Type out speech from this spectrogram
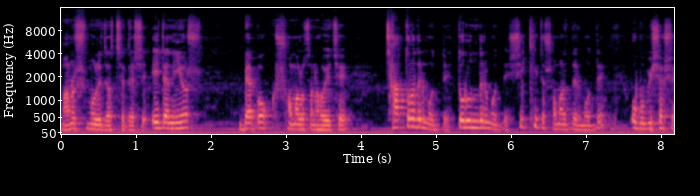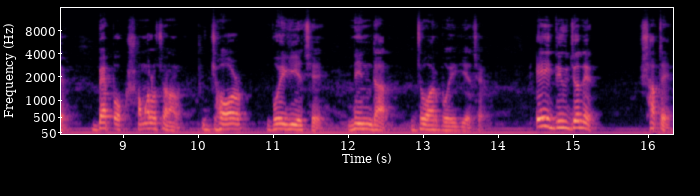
মানুষ মরে যাচ্ছে দেশে। এটা নিয়েও ব্যাপক সমালোচনা হয়েছে। ছাত্রদের মধ্যে, তরুণদের মধ্যে, শিক্ষিত সমাজদের মধ্যে অপবিশ্বাসের ব্যাপক সমালোচনার ঝড় বয়ে গিয়েছে, নিন্দার জোয়ার বয়ে গিয়েছে। এই দুইজনের সাথে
